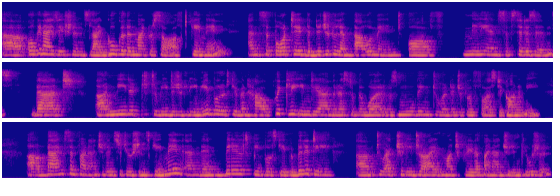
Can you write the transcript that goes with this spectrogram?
Uh, organizations like Google and Microsoft came in and supported the digital empowerment of millions of citizens that uh, needed to be digitally enabled given how quickly India and the rest of the world was moving to a digital first economy. Uh, banks and financial institutions came in and then built people's capability um, to actually drive much greater financial inclusion.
